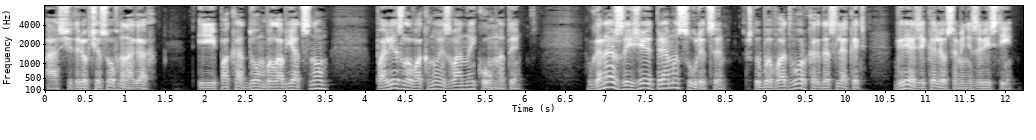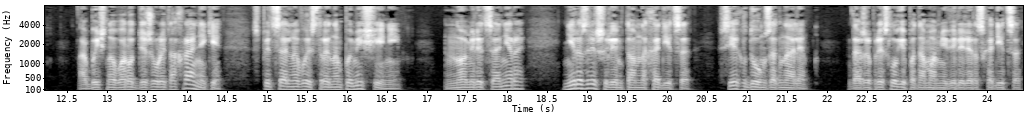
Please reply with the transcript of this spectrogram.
а с четырех часов на ногах. И пока дом был объят сном, полезла в окно из ванной комнаты. В гараж заезжают прямо с улицы, чтобы во двор, когда слякоть, грязи колесами не завести. Обычно у ворот дежурят охранники в специально выстроенном помещении. Но милиционеры не разрешили им там находиться, всех в дом загнали. Даже прислуги по домам не велели расходиться.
